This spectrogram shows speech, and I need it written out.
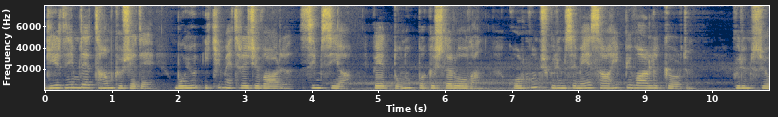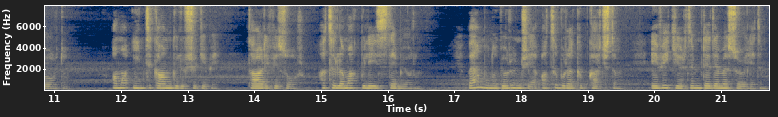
Girdiğimde tam köşede boyu iki metre civarı simsiyah ve donuk bakışları olan korkunç gülümsemeye sahip bir varlık gördüm. Gülümsüyordu. Ama intikam gülüşü gibi. Tarifi zor. Hatırlamak bile istemiyorum. Ben bunu görünce atı bırakıp kaçtım. Eve girdim dedeme söyledim.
